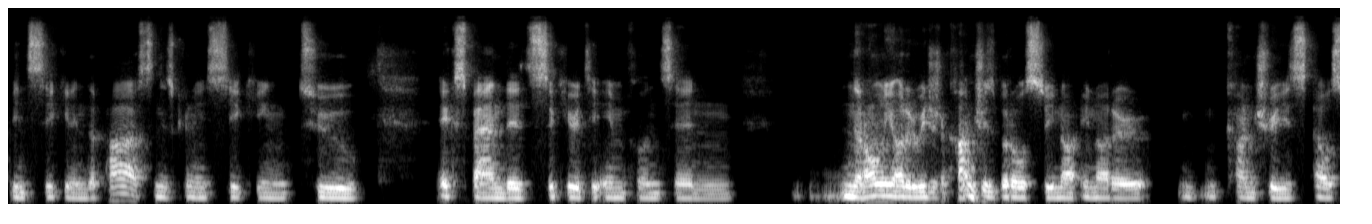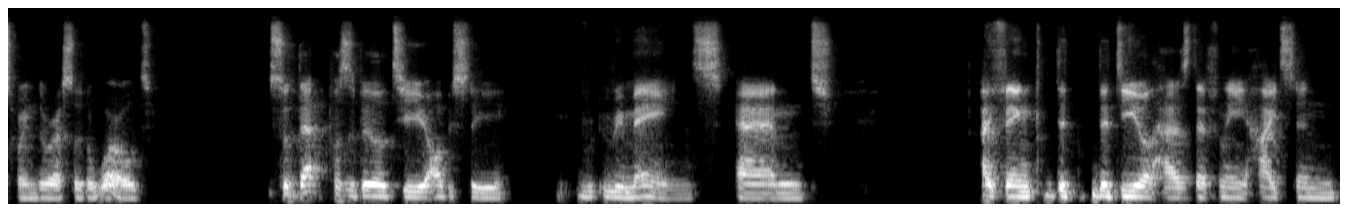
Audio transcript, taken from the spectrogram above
been seeking in the past and is currently seeking to expand its security influence in not only other regional countries, but also in, in other countries elsewhere in the rest of the world. So that possibility obviously r- remains. And I think the, the deal has definitely heightened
